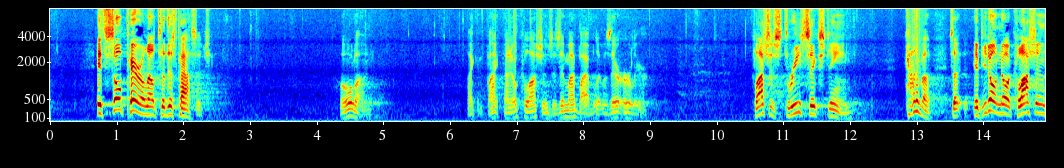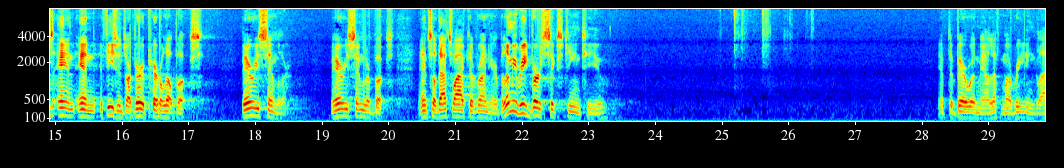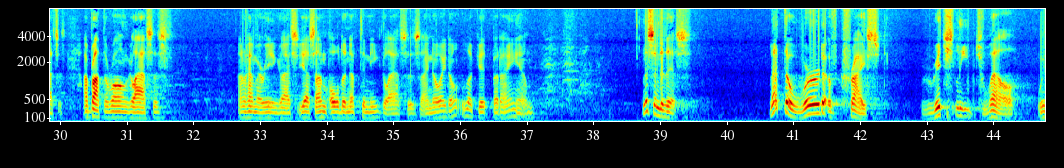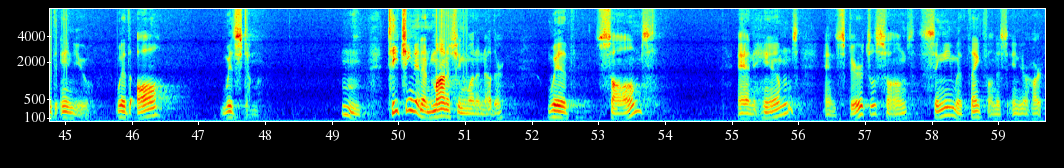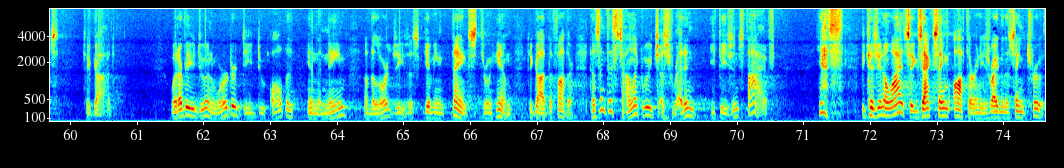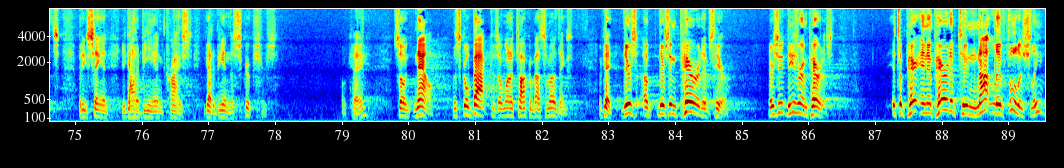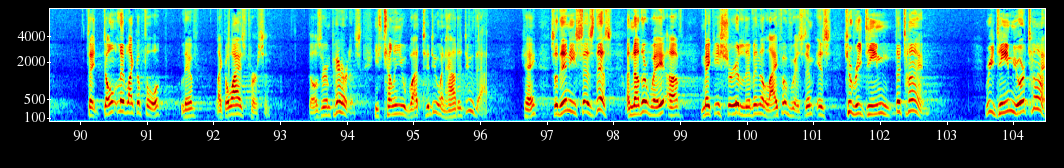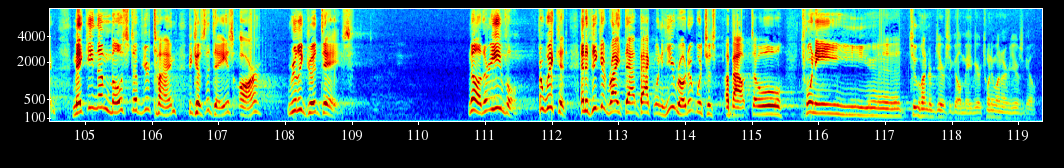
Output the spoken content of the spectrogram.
It's so parallel to this passage. Hold on. I can find I know Colossians is in my Bible. It was there earlier. Colossians 3:16 kind of a so if you don't know it, Colossians and, and Ephesians are very parallel books. Very similar. Very similar books. And so that's why I could run here. But let me read verse 16 to you. You have to bear with me. I left my reading glasses. I brought the wrong glasses. I don't have my reading glasses. Yes, I'm old enough to need glasses. I know I don't look it, but I am. Listen to this. Let the word of Christ richly dwell within you with all wisdom. Hmm teaching and admonishing one another with psalms and hymns and spiritual songs, singing with thankfulness in your hearts to God. Whatever you do in word or deed, do all the, in the name of the Lord Jesus, giving thanks through him to God the Father. Doesn't this sound like we just read in Ephesians 5? Yes, because you know why? It's the exact same author and he's writing the same truths. But he's saying you got to be in Christ, you got to be in the scriptures. Okay? So now, let's go back because I want to talk about some other things. Okay, there's, a, there's imperatives here. There's, these are imperatives. It's a, an imperative to not live foolishly. Say, don't live like a fool, live like a wise person. Those are imperatives. He's telling you what to do and how to do that. Okay? So then he says this another way of making sure you're living a life of wisdom is to redeem the time. Redeem your time. Making the most of your time because the days are really good days. No, they're evil. They're wicked. And if he could write that back when he wrote it, which is about, oh, 2,200 uh, years ago, maybe, or 2,100 years ago.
